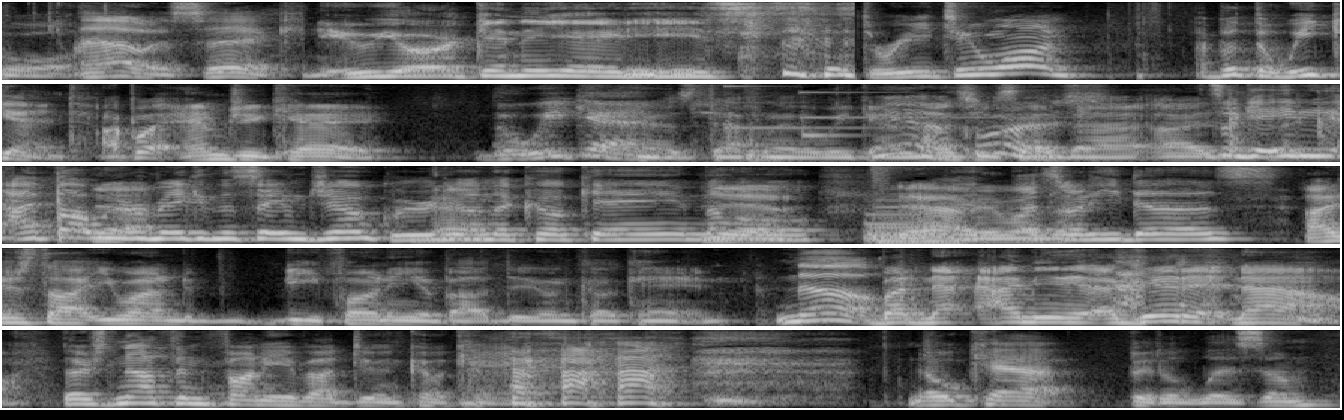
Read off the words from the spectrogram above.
really cool. That was sick. New York in the 80s. Three, two, one. I put the Weeknd. I put MGK. The It Weeknd. was definitely the Weeknd. Yeah, Once of you said course. that, I, It's like 80. I thought we Yeah. were making the same joke. We were Yeah. doing the cocaine, the Yeah. whole. Yeah, it that's what he does. I just thought you wanted to be funny about doing cocaine. No. But na- I mean, I get it now. There's nothing funny about doing cocaine. no capitalism.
